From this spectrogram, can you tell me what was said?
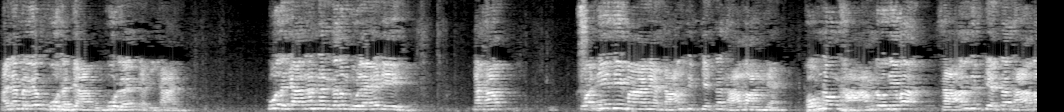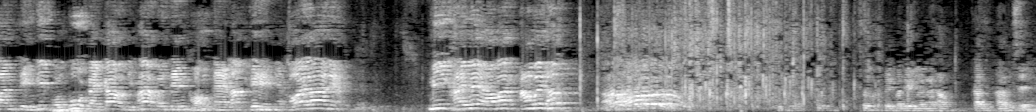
ไอ้นั่นเป็นเรื่องคู่สัญญาผมพูดเลยแต่ปีกายคู่สัญญานั้นนั้นก็ต้องดูแลให้ดีนะครับ วันนี้ที่มาเนี่ย37สถาบันเนี่ย ผมลองถามดูสิว่า 37 สถาบันสิ่งที่ผมพูดไป 95เปอร์เซ็นของแต่ละเขตเนี่ยร้อยละเนี่ย มีใครไม่เอาบ้างเอาไหมครับ เป็นประเด็นเลยนะครับ 95เปอร์เซ็นต์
